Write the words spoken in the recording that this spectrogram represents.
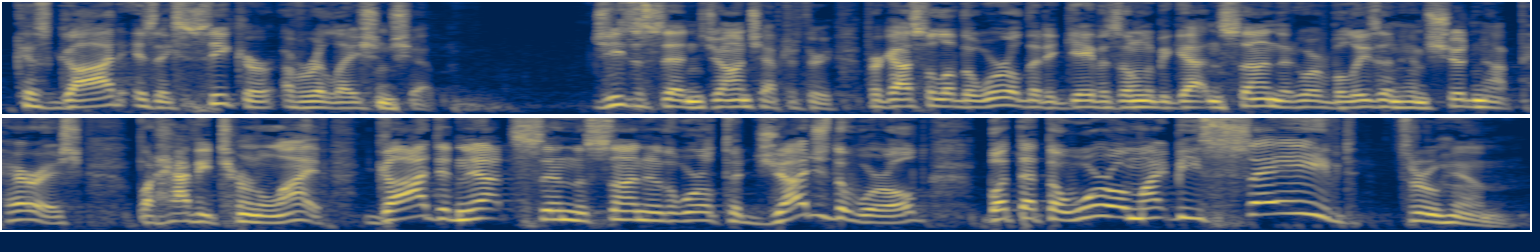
Because God is a seeker of relationship. Jesus said in John chapter 3, For God so loved the world that he gave his only begotten Son, that whoever believes in him should not perish, but have eternal life. God did not send the Son into the world to judge the world, but that the world might be saved through him.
